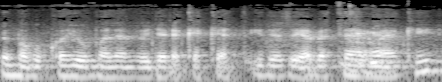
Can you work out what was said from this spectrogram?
önmagukkal jobban levő gyerekeket idézélve termel ki,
